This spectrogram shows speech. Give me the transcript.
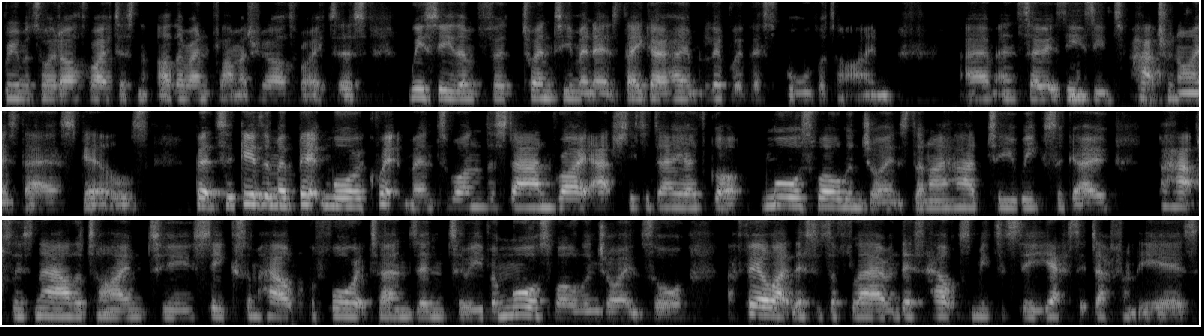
rheumatoid arthritis and other inflammatory arthritis. We see them for 20 minutes; they go home and live with this all the time. Um, and so it's easy to patronize their skills. But to give them a bit more equipment to understand right actually today i've got more swollen joints than i had two weeks ago. Perhaps is now the time to seek some help before it turns into even more swollen joints or i feel like this is a flare and this helps me to see yes it definitely is.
